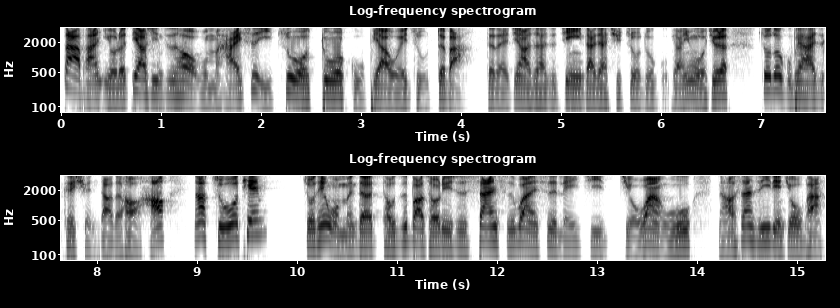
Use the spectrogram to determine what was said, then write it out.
大盘有了调性之后，我们还是以做多股票为主，对吧？对不对？金老师还是建议大家去做多股票，因为我觉得做多股票还是可以选到的哈。好，那昨天昨天我们的投资报酬率是三十万是累积九万五，然后三十一点九五趴。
